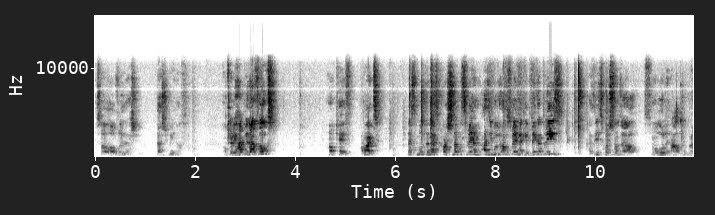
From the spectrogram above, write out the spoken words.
So hopefully that should, that should be enough. Okay, we happy with that, folks? Okay, right. Let's move the next question up. Smail. As you move it up, Smail, make it bigger, please. Because these questions are small in algebra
